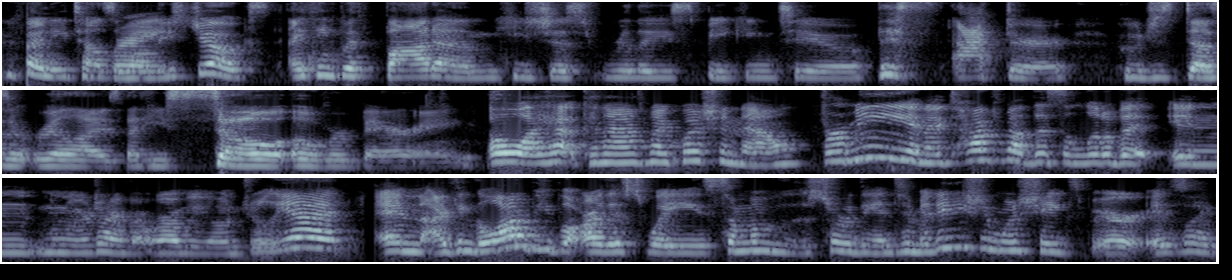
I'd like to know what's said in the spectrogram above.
and he tells him all these jokes. I think with Bottom, he's just really speaking to this actor who just doesn't realize that he's so overbearing. Oh, I ha- can I ask my question now? For me, and I talked about this a little bit in when we were talking about Romeo and Juliet, and I think a lot of people are this way. Some of the, sort of the intimidation with Shakespeare is like,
